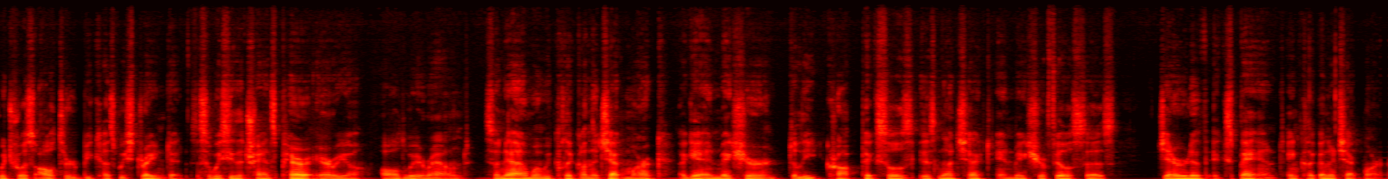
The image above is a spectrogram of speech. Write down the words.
which was altered because we straightened it. So we see the transparent area all the way around. So now when we click on the check mark, again, make sure delete crop pixels is not checked and make sure fill says generative expand and click on the check mark.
